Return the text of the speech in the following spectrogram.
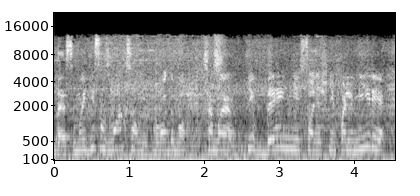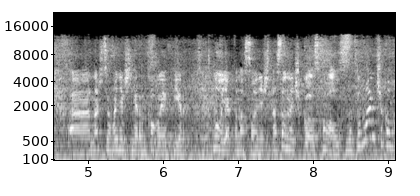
Одеси. Ми дійсно з Максом проводимо саме в південній сонячній Пальмірі. е, наш сьогоднішній ранковий ефір. Ну як вона сонячна? Сонечко сховалося за туманчиком,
